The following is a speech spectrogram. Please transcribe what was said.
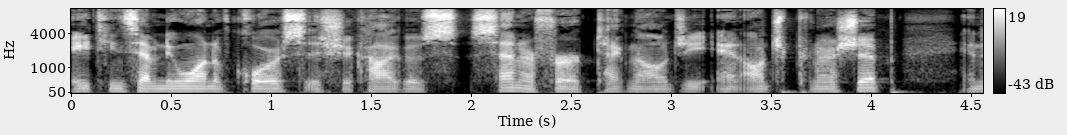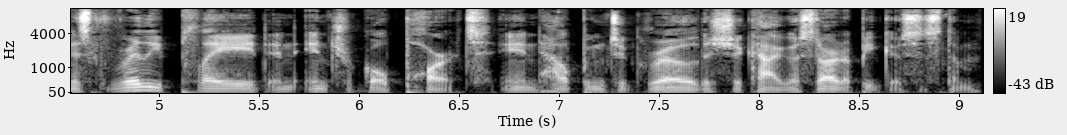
1871, of course, is Chicago's Center for Technology and Entrepreneurship and has really played an integral part in helping to grow the Chicago startup ecosystem.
